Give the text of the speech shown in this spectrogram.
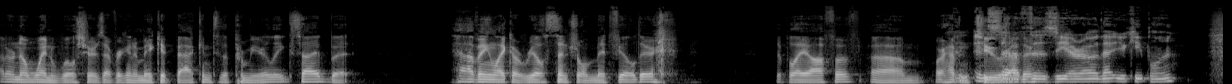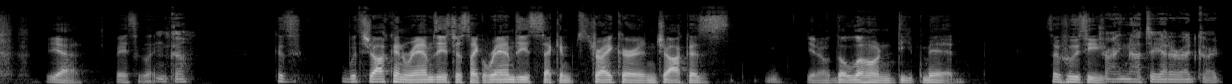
I don't know when Wilshere's ever going to make it back into the Premier League side, but having like a real central midfielder to play off of, um, or having two Instead rather, of the zero that you keep playing. yeah, basically. Okay. Because with Xhaka and Ramsey, it's just like Ramsey's second striker and Xhaka's, you know, the lone deep mid. So who's he? Trying not to get a red card.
